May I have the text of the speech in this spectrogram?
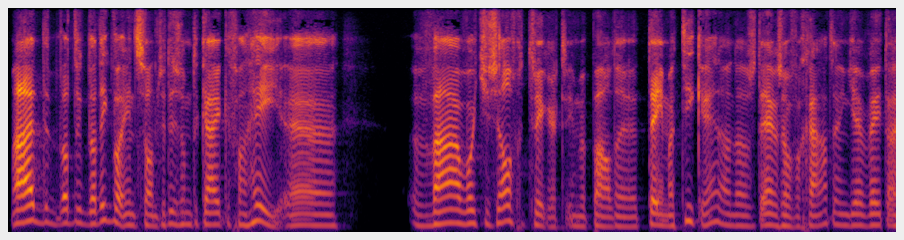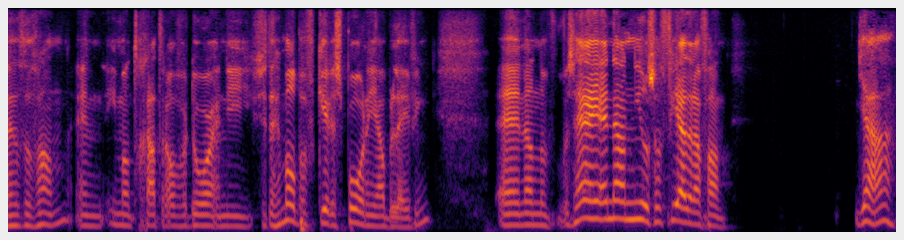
maar wat ik, wat ik wel interessant vind is om te kijken van, hey, uh, waar word je zelf getriggerd in bepaalde thematieken? Nou, als het ergens over gaat en jij weet daar heel veel van en iemand gaat erover door en die zit helemaal op een verkeerde spoor in jouw beleving. En dan zei hey, nou Niels, wat vind jij er nou van? ja,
